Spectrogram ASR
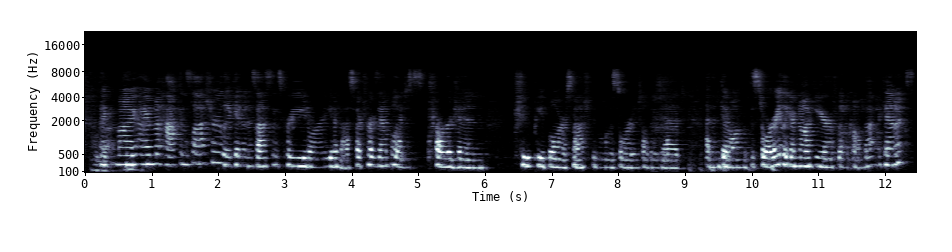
Like my, I'm a hack and slasher. Like in an Assassin's Creed or even Mass Effect, for example, I just charge in, shoot people or smash people with a sword until they're dead, and then get on with the story. Like I'm not here for the combat mechanics.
